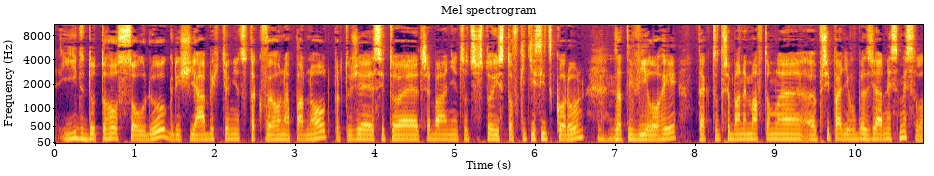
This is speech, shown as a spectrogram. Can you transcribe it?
jít do toho soudu, když já bych chtěl něco takového napadnout, protože jestli to je třeba něco, co stojí stovky tisíc korun mm-hmm. za ty výlohy, tak to třeba nemá v tomhle eh, případě vůbec žádný smysl.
